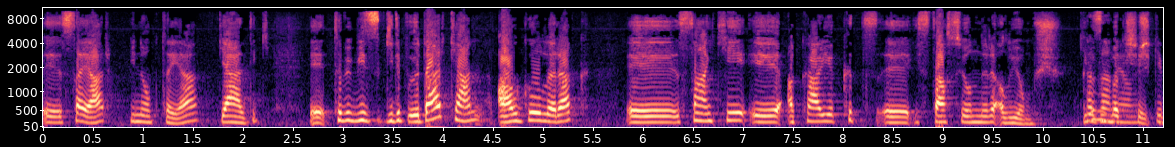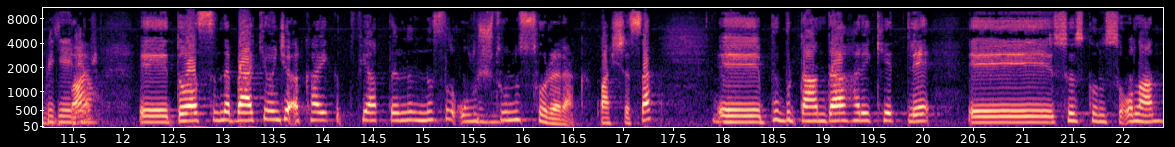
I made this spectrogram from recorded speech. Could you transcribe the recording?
e, sayar bir noktaya geldik. E, tabii biz gidip öderken algı olarak e, sanki e, akaryakıt e, istasyonları alıyormuş gibi bir bakış gibi geliyor. var. E, doğasında belki önce akaryakıt fiyatlarının nasıl oluştuğunu sorarak başlasak, e, bu buradan da hareketle e, söz konusu olan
